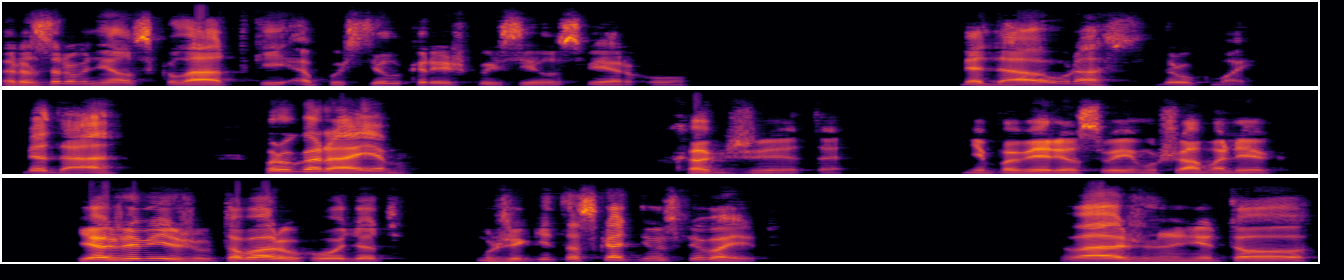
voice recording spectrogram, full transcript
разровнял складки, опустил крышку и сел сверху. Беда у нас, друг мой, беда. Прогораем. Как же это? Не поверил своим ушам Олег. Я же вижу, товар уходят, мужики таскать не успевают. Важно не то,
